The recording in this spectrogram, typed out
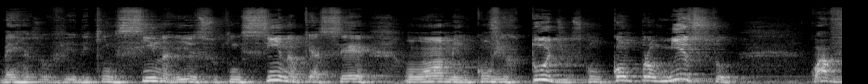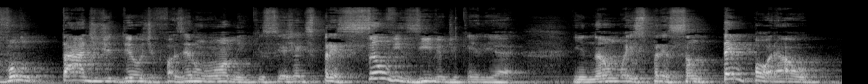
bem resolvida e que ensina isso, que ensina o que é ser um homem com virtudes, com compromisso, com a vontade de Deus de fazer um homem que seja a expressão visível de quem ele é e não uma expressão temporal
